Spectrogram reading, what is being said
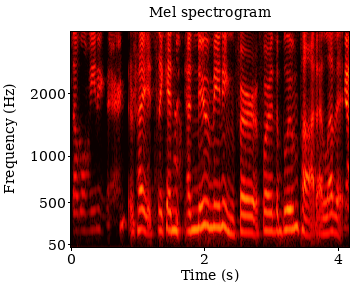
double meaning there. Right. It's like a, a new meaning for for the bloom pod. I love it. Yeah.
